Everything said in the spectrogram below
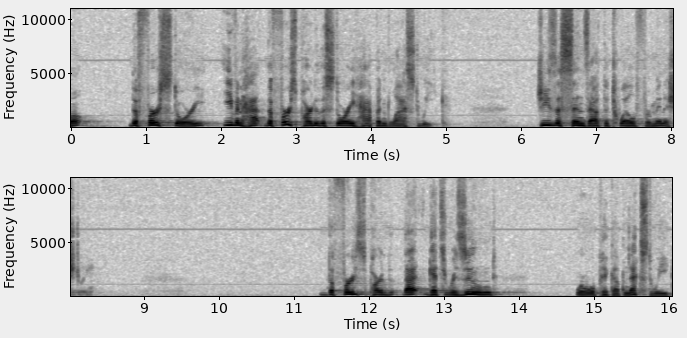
Well, the first story, even ha- the first part of the story happened last week. Jesus sends out the 12 for ministry. The first part that gets resumed, where we'll pick up next week,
